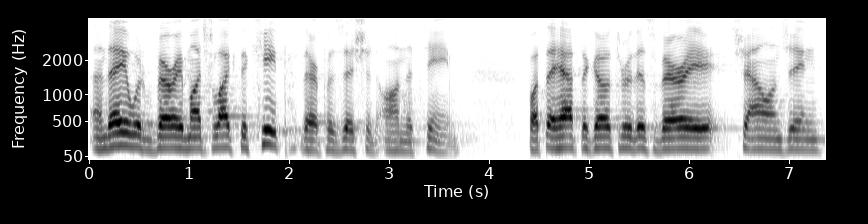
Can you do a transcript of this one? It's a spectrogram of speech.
and they would very much like to keep their position on the team. But they have to go through this very challenging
